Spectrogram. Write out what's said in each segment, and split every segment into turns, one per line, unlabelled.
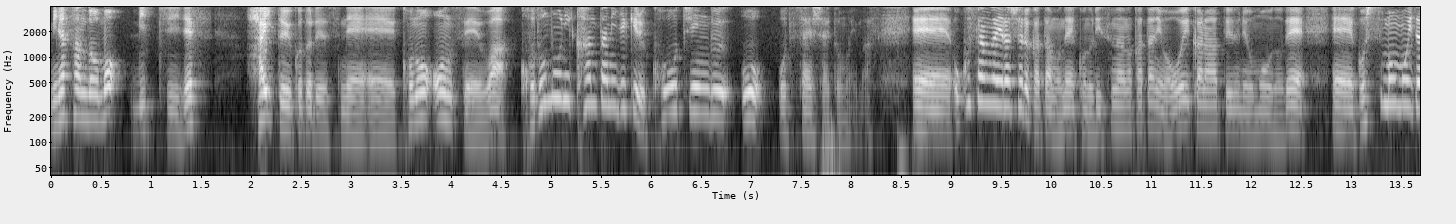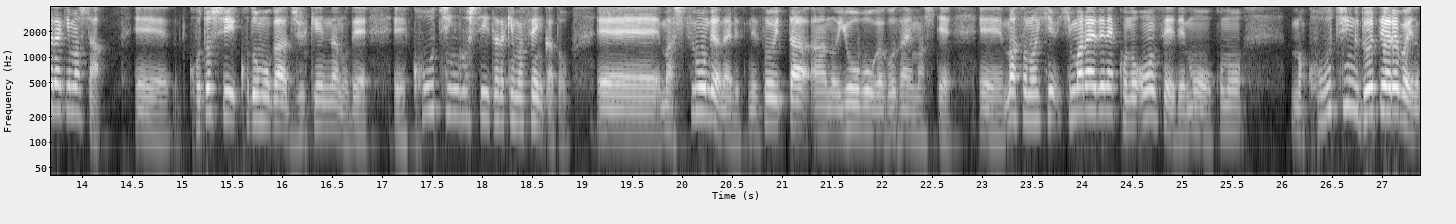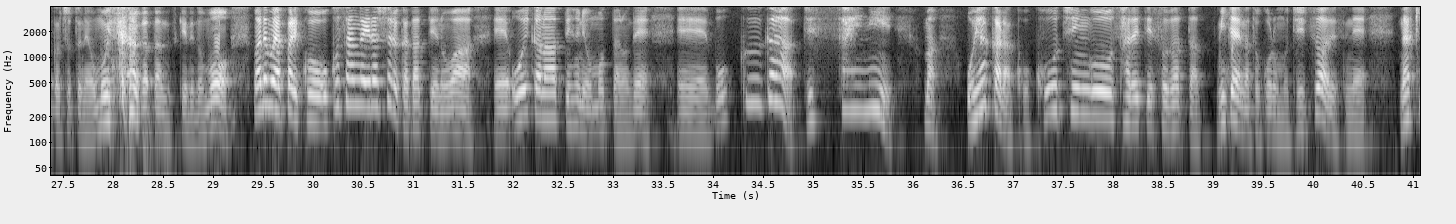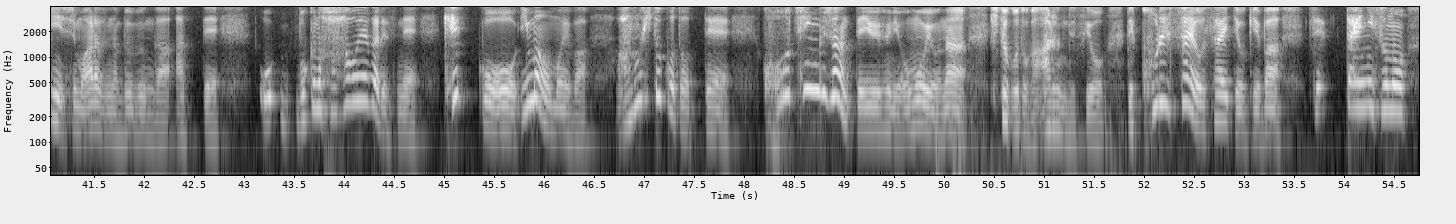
皆さんどうも、リッチーです。はい、ということでですね、えーこの音声は子供に簡単にできるコーチングをお伝えしたいと思います。えーお子さんがいらっしゃる方もね、このリスナーの方には多いかなというふうに思うので、えーご質問もいただきました。えー今年子供が受験なので、えーコーチングをしていただけませんかと、えーまあ質問ではないですね、そういったあの要望がございまして、えーまあそのヒヒマラヤでね、この音声でも、このまあ、コーチングどうやってやればいいのかちょっとね、思いつかなかったんですけれども、まあでもやっぱりこう、お子さんがいらっしゃる方っていうのは、えー多いかなっていうふうに思ったので、えー僕が実際に、まあ、親からこう、コーチングをされて育ったみたいなところも実はですね、なきにしもあらずな部分があって、お僕の母親がですね、結構今思えば、あの一言って、コーチングじゃんっていうふうに思うような一言があるんですよ。で、これさえ押さえておけば、絶対にその、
